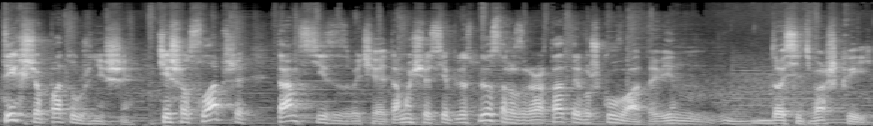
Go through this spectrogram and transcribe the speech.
тих, що потужніші. Ті, що слабші, там C зазвичай, тому що C++ розгортати важкувато, він досить важкий.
